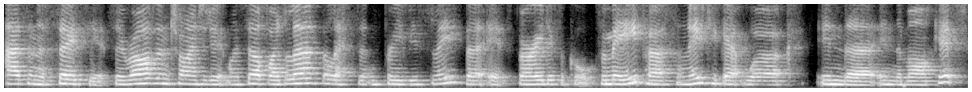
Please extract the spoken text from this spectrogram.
as an associate. So rather than trying to do it myself, I'd learned the lesson previously that it's very difficult for me personally to get work in the in the market.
